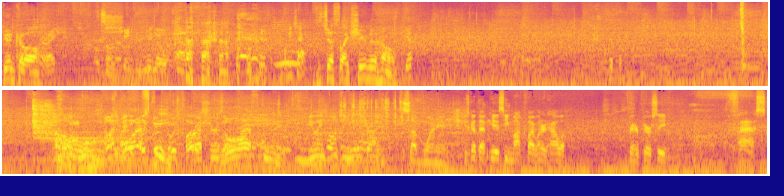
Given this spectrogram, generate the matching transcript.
Good call. You know, Let me check. It's just like shooting at home. Yep. Lefty. It was close. Pressure's on. Lefty. You ain't punching, you ain't trying. Sub one inch. He's got that PSE Mach 500 Howler. 300 PRC. Fast.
